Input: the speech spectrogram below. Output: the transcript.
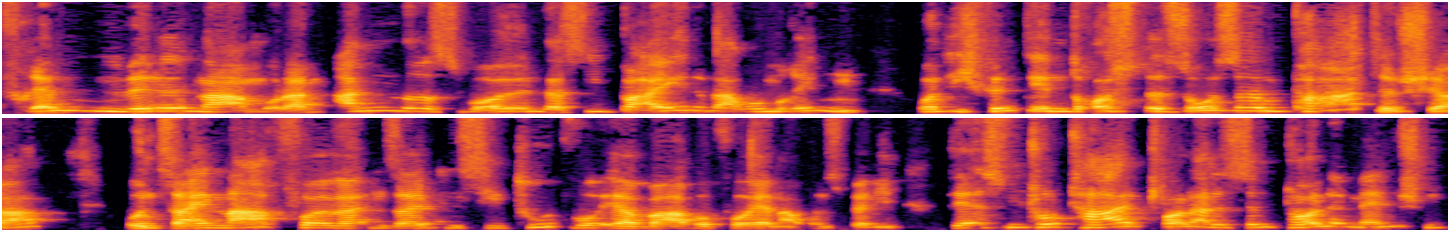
fremden Willen haben oder ein anderes wollen, dass sie beide darum ringen. Und ich finde den Droste so sympathisch, ja. Und sein Nachfolger in seinem Institut, wo er war, bevor er nach uns Berlin, der ist ein total toller, das sind tolle Menschen.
